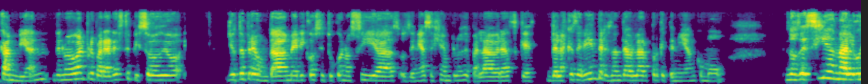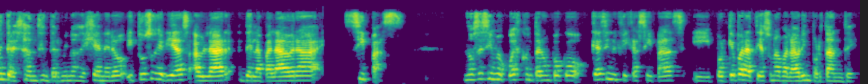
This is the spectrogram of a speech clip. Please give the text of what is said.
cambian, de nuevo al preparar este episodio, yo te preguntaba, Américo, si tú conocías o tenías ejemplos de palabras que, de las que sería interesante hablar porque tenían como, nos decían algo interesante en términos de género y tú sugerías hablar de la palabra cipas. No sé si me puedes contar un poco qué significa cipas y por qué para ti es una palabra importante.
